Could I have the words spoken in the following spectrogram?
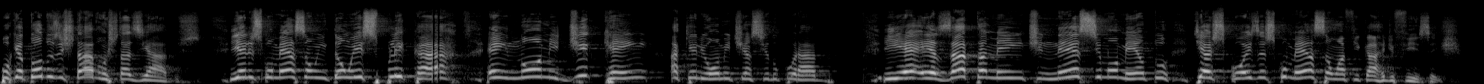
porque todos estavam extasiados. E eles começam então a explicar em nome de quem aquele homem tinha sido curado. E é exatamente nesse momento que as coisas começam a ficar difíceis.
